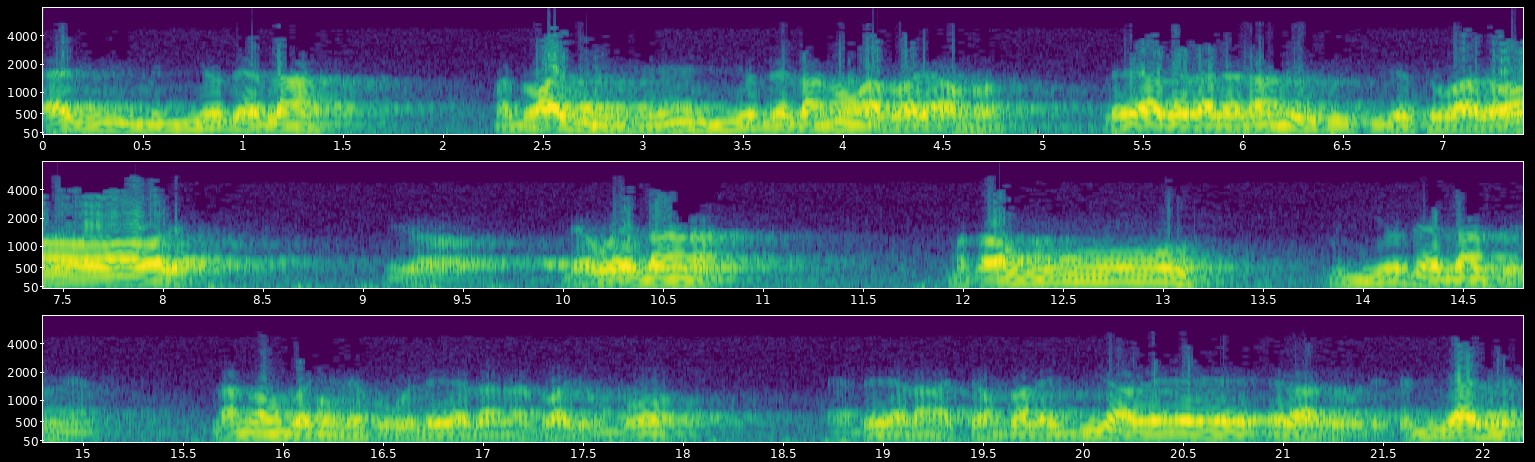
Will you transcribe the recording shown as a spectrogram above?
အဲဒီမညညွတ်တဲ့လမ်းမသွားခြင်းညညွတ်တဲ့လမ်းကောင်းကသွားရအောင်လို့လေရဘက်ကလည်းလမ်းလေးတစ်ခုရှိတယ်ဆိုပါတော့တဲ့ဒါတော့လက်ဝဲလမ်းကမကောင်းဘူးမညွတ်တဲ့လမ်းဆိုရင်လမ်းကောင်းသွားနေတဲ့ပုဂ္ဂိုလ်လဲရလမ်းကသွားကြုံပေါ့အဲလဲရလမ်းကကြောင်သွားလိုက်ပြီးရပဲအဲ့ဒါလိုတဲ့တနည်းအားဖြင့်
